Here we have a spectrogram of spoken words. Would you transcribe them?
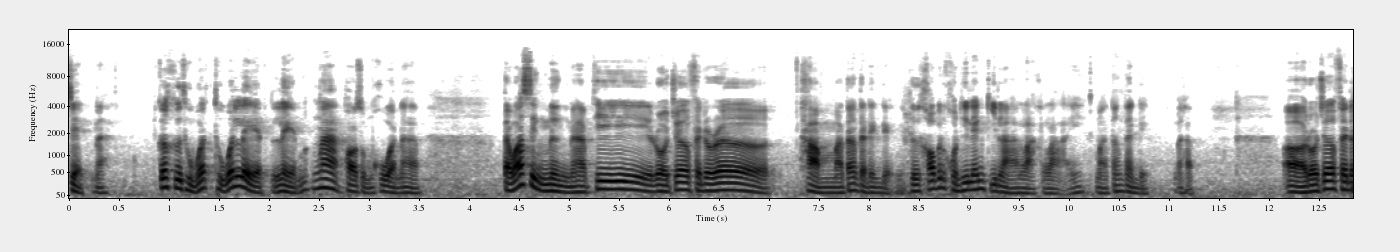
เจ็ดนะก็คือถือว่าถือว่า late late มากๆ พอสมควรนะครับ แต่ว่าสิ่งหนึ่งนะครับที่โรเจอร์เฟเดอเรอร์ทำมาตั้งแต่เด็กๆ คือเขาเป็นคนที่เล่นกีฬาหลากหลายมาตั้งแต่เด็กนะครับโรเจอร์เฟเด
